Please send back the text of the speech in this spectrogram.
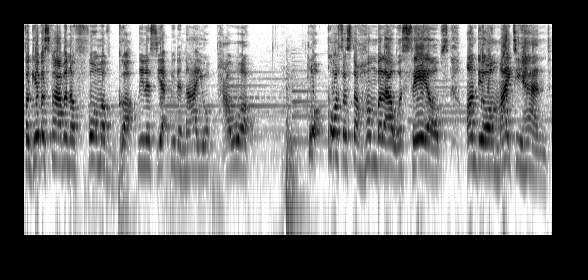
Forgive us for having a form of godliness, yet we deny your power. Cause us to humble ourselves under your mighty hand,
